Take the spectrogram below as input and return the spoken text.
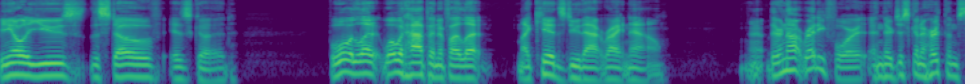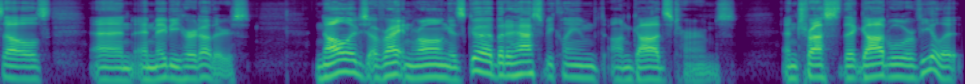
Being able to use the stove is good. But what would let what would happen if I let my kids do that right now? Uh, they're not ready for it and they're just going to hurt themselves and and maybe hurt others. Knowledge of right and wrong is good, but it has to be claimed on God's terms and trust that God will reveal it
